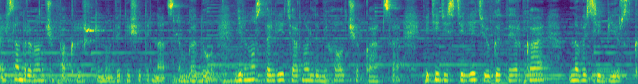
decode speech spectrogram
Александру Ивановичу Покрышкину в 2013 году, 90-летию Арнольда Михайловича Каца, 50-летию ГТРК Новосибирск,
